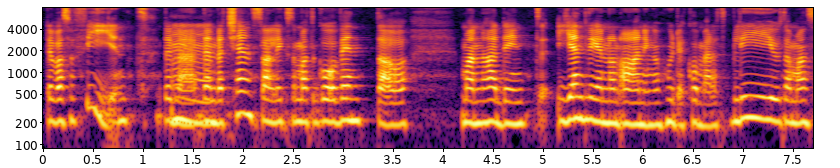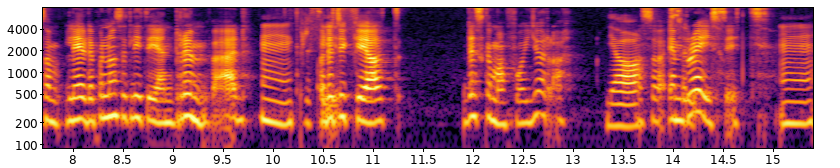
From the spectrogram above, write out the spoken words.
det var så fint. Den där, Mm. den där känslan liksom att gå och vänta och man hade inte egentligen någon aning om hur det kommer att bli, utan man som levde på något sätt lite i en drömvärld. Mm. Och det tycker jag att det ska man få göra. Ja, Alltså, absolut. embrace it. Mm.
